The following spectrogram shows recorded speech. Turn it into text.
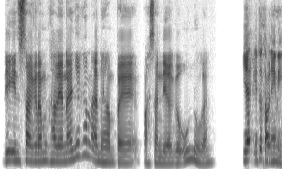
di Instagram kalian aja kan ada sampai Pak Sandiaga Uno kan. Ya itu tahun ini.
